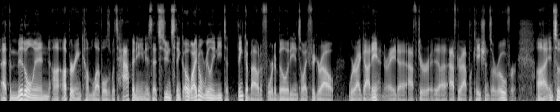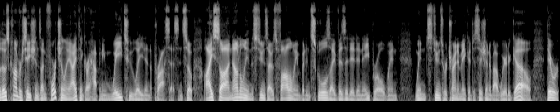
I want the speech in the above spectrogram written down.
at the middle and uh, upper income levels, what's happening is that students think, oh, I don't really need to think about affordability until I figure out where I got in, right uh, after uh, after applications are over, uh, and so those conversations, unfortunately, I think are happening way too late in the process. And so I saw not only in the students I was following, but in schools I visited in April when when students were trying to make a decision about where to go, they were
